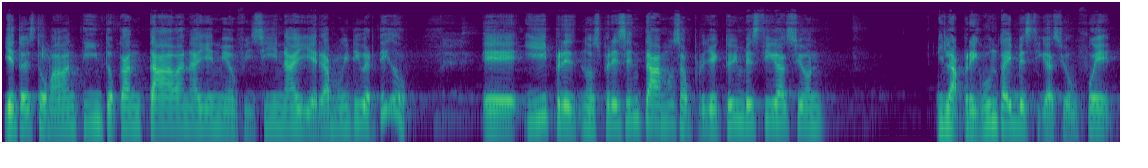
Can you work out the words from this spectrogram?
Y entonces tomaban tinto, cantaban ahí en mi oficina y era muy divertido. Eh, y nos presentamos a un proyecto de investigación y la pregunta de investigación fue,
